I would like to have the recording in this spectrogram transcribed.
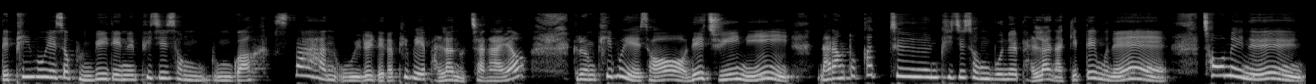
내 피부에서 분비되는 피지 성분과 흡사한 오일을 내가 피부에 발라놓잖아요. 그럼 피부에서 내 주인이 나랑 똑같은 피지 성분을 발라놨기 때문에 처음에는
